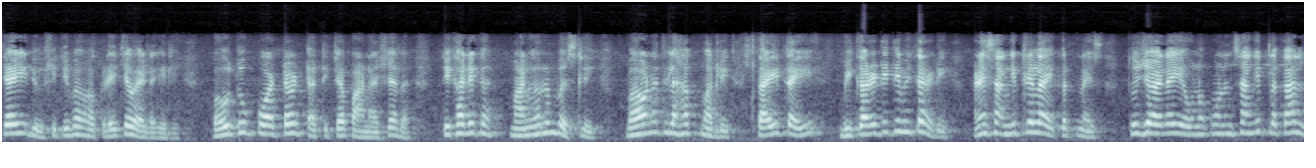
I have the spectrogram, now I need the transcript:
त्याही दिवशी ती भावाकडे जेवायला गेली. भाऊ तू वाटवटा तिच्या पानाशी आला. ती खाली का मान घालून बसली. भावानं तिला हाक मारली. ताई ताई भिकारडी ती भिकारडी. आणि सांगितलेलं ऐकत नाहीस. तू जेवायला येऊ नको म्हणून सांगितलं काल.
